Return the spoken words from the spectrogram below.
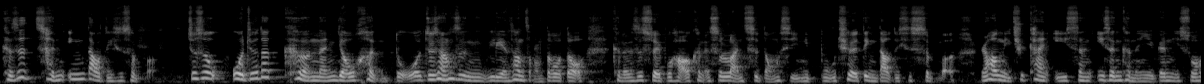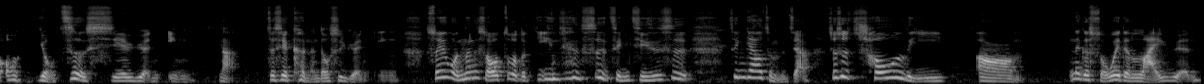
可是成因到底是什么？就是我觉得可能有很多，就像是你脸上长痘痘，可能是睡不好，可能是乱吃东西，你不确定到底是什么。然后你去看医生，医生可能也跟你说，哦，有这些原因，那这些可能都是原因。所以我那个时候做的第一件事情，其实是这应该要怎么讲，就是抽离啊那个所谓的来源，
